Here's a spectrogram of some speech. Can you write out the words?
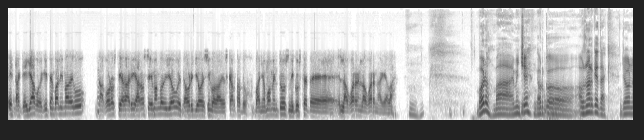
eta gehiago egiten bali badegu, da gorostiagari arrozi emango diogu, eta hori jo ezingo da deskartatu. Baina momentuz nik uste e, laugarren laugarren agiala. Mhm. Bueno, ba, hemen txe, gaurko hausnarketak. Jon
